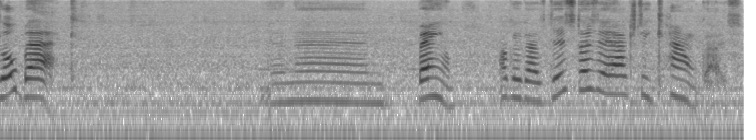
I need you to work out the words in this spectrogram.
go back. And then, bam. Okay guys, this doesn't actually count guys.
